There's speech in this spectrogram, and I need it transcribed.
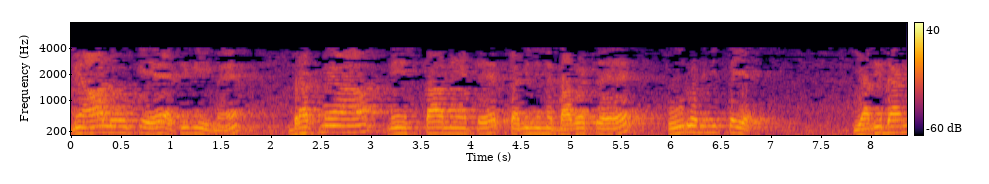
මේ ආලෝකය ඇතිවීම බ්‍රහ්මයා මේ ස්ථානයට පැමිණෙන බවට పూర్ව නිමිත්තය. යදිදන්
